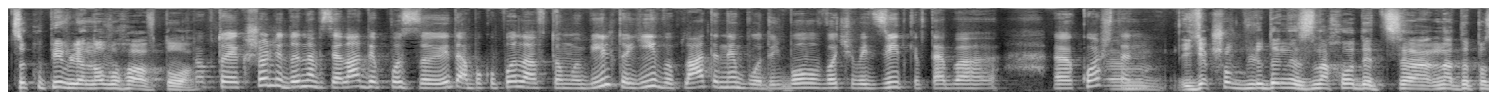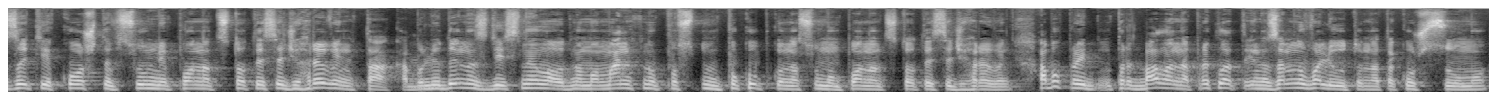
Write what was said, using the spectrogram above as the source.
Це купівля нового авто. Тобто, якщо людина взяла депозит або купила автомобіль, то їй виплати не будуть, бо вочевидь, звідки в тебе кошти? Ем, Якщо в людини знаходиться на депозиті кошти в сумі понад 100 тисяч гривень, так або людина здійснила одномоментну ну, покупку на суму понад 100 тисяч гривень, або при- придбала, наприклад, іноземну валюту на таку ж суму.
